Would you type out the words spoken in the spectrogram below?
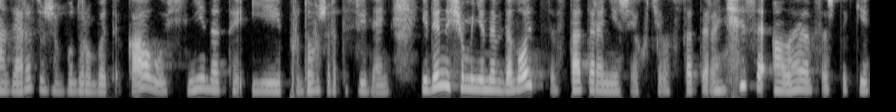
А зараз вже буду робити каву, снідати і продовжувати свій день. Єдине, що мені не вдалося, це встати раніше. Я хотіла встати раніше, але все ж таки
